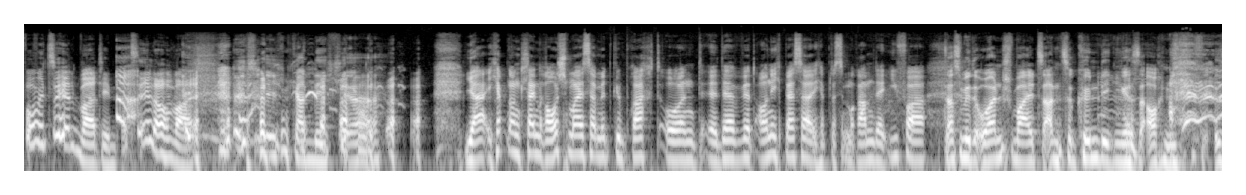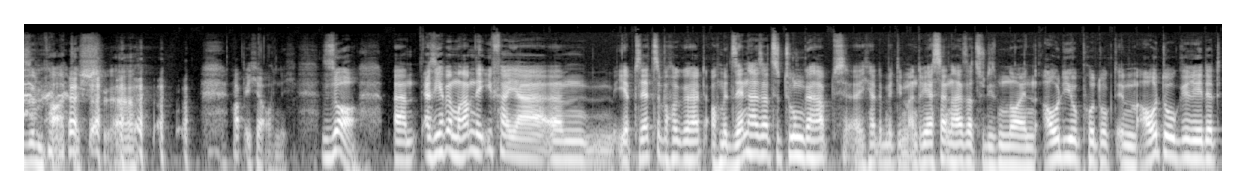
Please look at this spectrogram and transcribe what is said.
Wo willst du hin, Martin? Erzähl doch mal. ich kann nicht. Äh, Ja, ich habe noch einen kleinen Rauschmeißer mitgebracht und äh, der wird auch nicht besser. Ich habe das im Rahmen der IFA. das mit Ohrenschmalz anzukündigen ist auch nicht sympathisch. Äh, Hab ich ja auch nicht. So, ähm, also ich habe im Rahmen der IFA ja, ähm, ihr habt es letzte Woche gehört, auch mit Sennheiser zu tun gehabt. Ich hatte mit dem Andreas Sennheiser zu diesem neuen Audioprodukt im Auto geredet.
